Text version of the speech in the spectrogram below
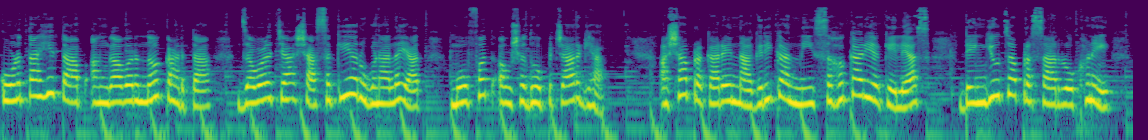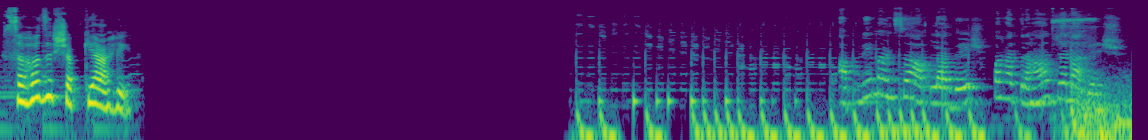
कोणताही ताप अंगावर न काढता जवळच्या शासकीय रुग्णालयात मोफत औषधोपचार घ्या. अशा प्रकारे नागरिकांनी सहकार्य केल्यास डेंग्यूचा प्रसार रोखणे सहज शक्य आहे. आपली माणसं आपला देश पाहत रहा जनादेश.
